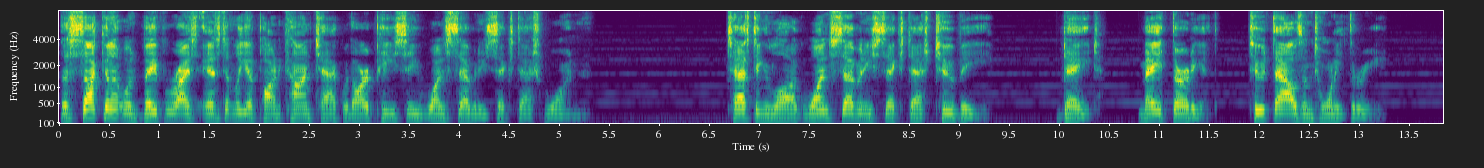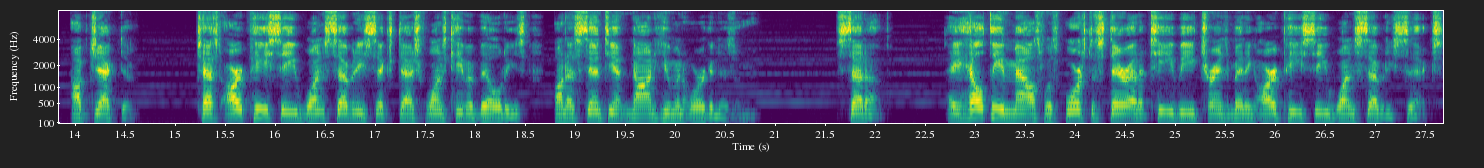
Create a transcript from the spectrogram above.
The succulent was vaporized instantly upon contact with RPC-176-1. Testing Log 176-2B Date: May 30, 2023 Objective: Test RPC-176-1's capabilities on a sentient non-human organism. Setup: A healthy mouse was forced to stare at a TV transmitting RPC-176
